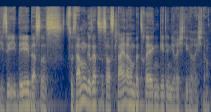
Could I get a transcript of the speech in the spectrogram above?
diese Idee, dass es zusammengesetzt ist aus kleineren Beträgen, geht in die richtige Richtung.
